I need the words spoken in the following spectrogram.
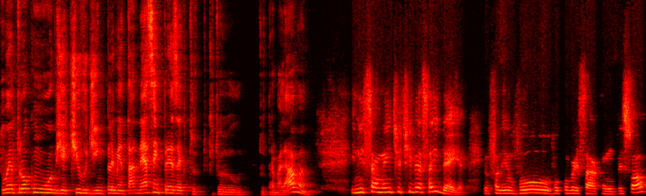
tu entrou com o objetivo de implementar nessa empresa que tu, que tu, tu trabalhava? Inicialmente eu tive essa ideia. Eu falei, eu vou, vou conversar com o pessoal,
